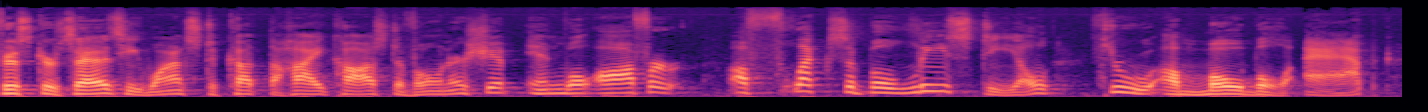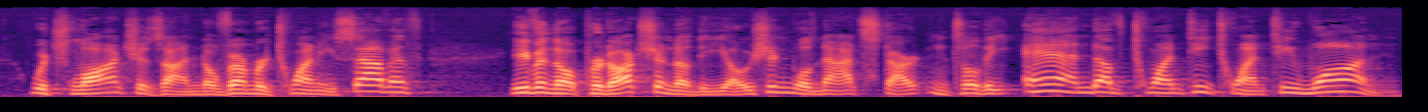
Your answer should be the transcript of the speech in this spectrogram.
Fisker says he wants to cut the high cost of ownership and will offer a flexible lease deal through a mobile app which launches on November 27th, even though production of the Ocean will not start until the end of 2021.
